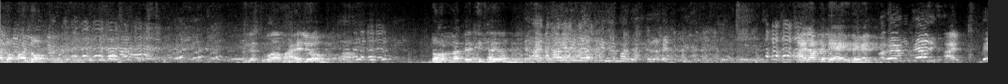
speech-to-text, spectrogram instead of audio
આધો પાછો એટલે તું આમ હાલ્યો? ડોલ ના તેથી થયો ને? હાલ આપણે બે હારી અરે એમ કર હાલ. બે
